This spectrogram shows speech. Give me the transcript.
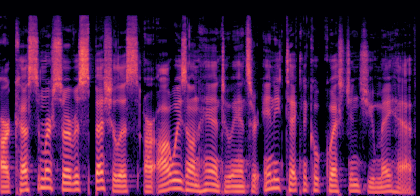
our customer service specialists are always on hand to answer any technical questions you may have.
